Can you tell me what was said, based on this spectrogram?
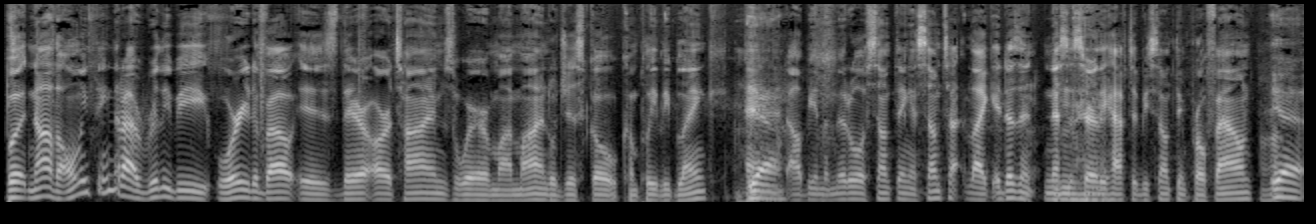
but nah, the only thing that I really be worried about is there are times where my mind will just go completely blank, mm-hmm. and Yeah. I'll be in the middle of something, and sometimes like it doesn't necessarily mm-hmm. have to be something profound. Uh-huh. Yeah.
